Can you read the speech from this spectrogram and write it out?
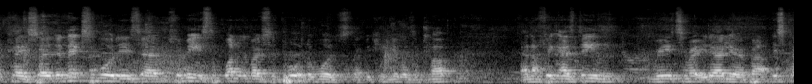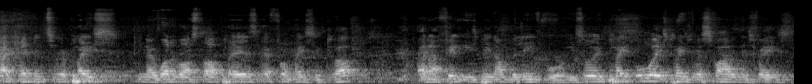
Okay, so the next award is, um, for me, it's one of the most important awards that we can give as a club. And I think as Dean reiterated earlier about this guy came in to replace, you know, one of our star players, Ephron Mason Clark. And I think he's been unbelievable. He's always played, always plays with a smile on his face,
